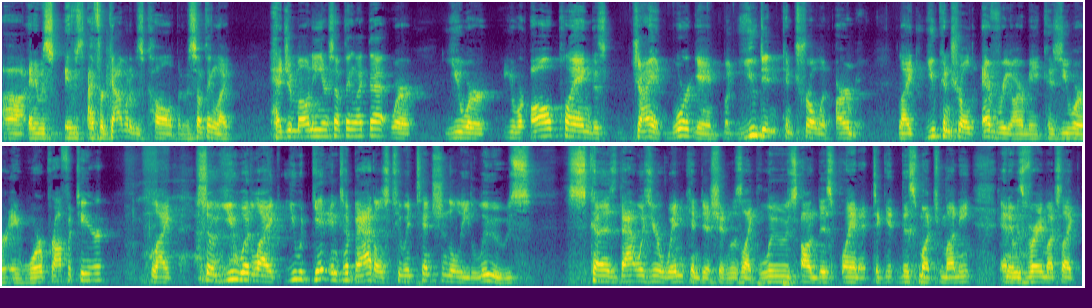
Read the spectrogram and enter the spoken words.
uh, and it was it was I forgot what it was called, but it was something like Hegemony or something like that, where you were you were all playing this giant war game, but you didn't control an army. Like you controlled every army because you were a war profiteer. Like so, you would like you would get into battles to intentionally lose because that was your win condition was like lose on this planet to get this much money, and it was very much like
